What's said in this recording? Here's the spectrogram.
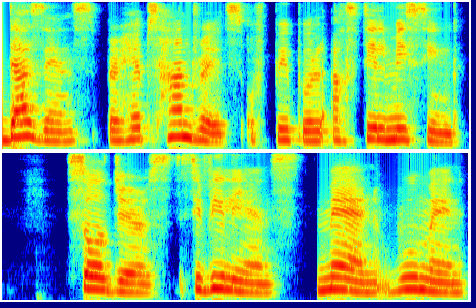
Dozens, perhaps hundreds of people are still missing. Soldiers, civilians, men, women,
